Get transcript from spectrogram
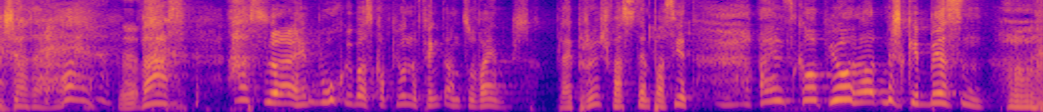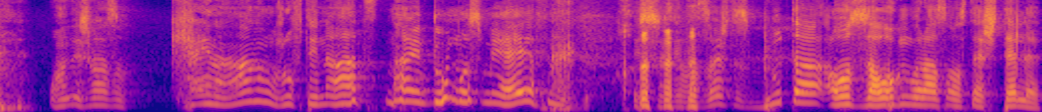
Ich dachte, hä? Was? Hast du ein Buch über Skorpione? Fängt an zu weinen. Ich sag, bleib ruhig, was ist denn passiert? Ein Skorpion hat mich gebissen. Und ich war so, keine Ahnung, ruf den Arzt. Nein, du musst mir helfen. Ich sag, was soll ich das Blut da aussaugen oder was aus der Stelle?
